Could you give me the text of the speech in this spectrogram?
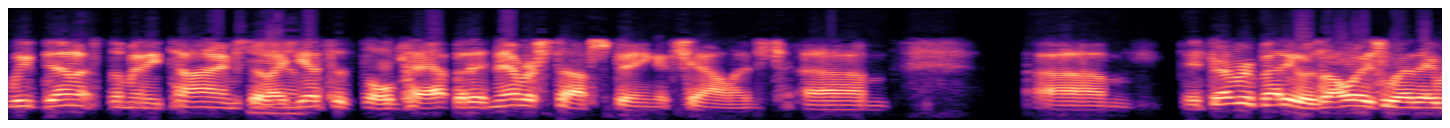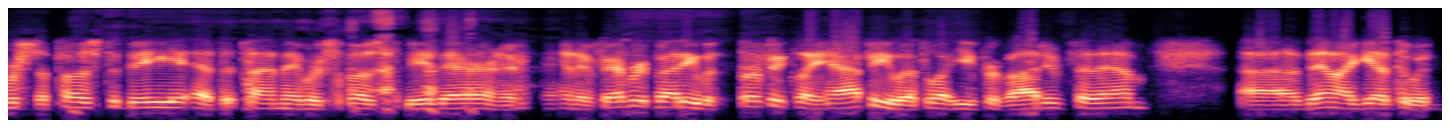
we've done it so many times that yeah. I guess it's old hat, but it never stops being a challenge. Um, um, if everybody was always where they were supposed to be at the time they were supposed to be there, and if, and if everybody was perfectly happy with what you provided for them, uh, then I guess it would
